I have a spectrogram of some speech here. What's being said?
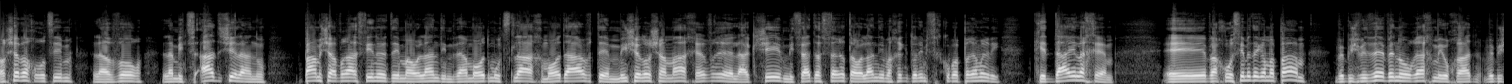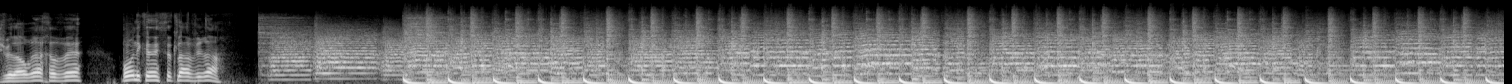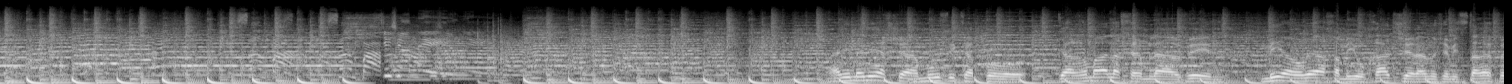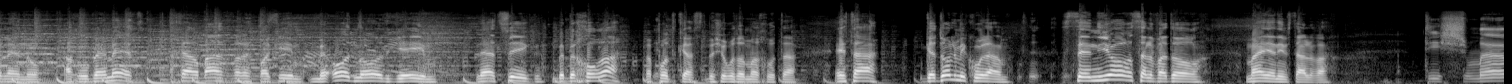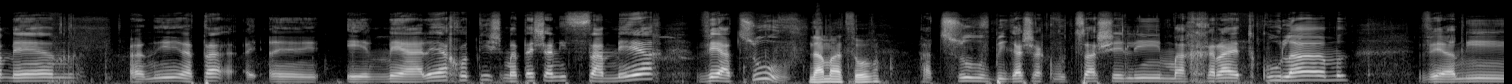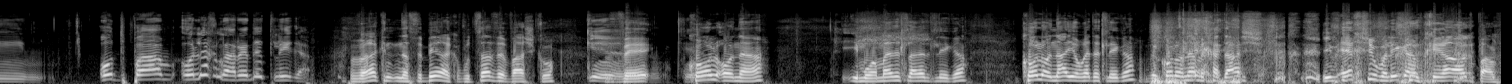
ועכשיו אנחנו רוצים לעבור למצעד שלנו. פעם שעברה עשינו את זה עם ההולנדים, זה היה מאוד מוצלח, מאוד אהבתם. מי שלא שמע, חבר'ה, להקשיב, מצעד עשרת ההולנדים הכי גדולים שיחקו בפרמייר ליג, כדאי לכם. אה, ואנחנו עושים את זה גם הפעם, ובשביל זה הבאנו אורח מיוחד, ובשביל האורח הזה, בואו ניכנס קצת לאווירה. אני מניח שהמוזיקה פה גרמה לכם להבין מי האורח המיוחד שלנו שמצטרף אלינו. אנחנו באמת, אחרי 14 פרקים, מאוד מאוד גאים להציג בבכורה בפודקאסט בשירות עוד מלכותה את הגדול מכולם, סניור סלבדור. מה העניינים סלווה? תשמע, מן, אני, אתה אה, אה, מארח אותי מתי שאני שמח ועצוב. למה עצוב? עצוב בגלל שהקבוצה שלי מכרה את כולם, ואני עוד פעם הולך לרדת ליגה. ורק נסביר, הקבוצה זה ושקו, כן, וכל עונה היא מועמדת לרדת ליגה. כל עונה יורדת ליגה, וכל עונה מחדש, עם איכשהו בליגה הבכירה עוד פעם.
